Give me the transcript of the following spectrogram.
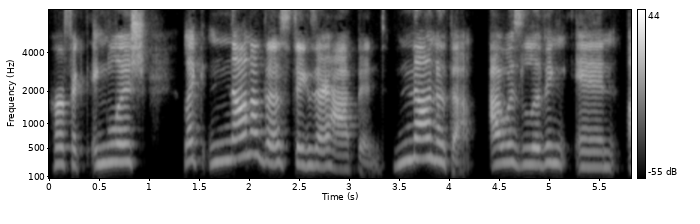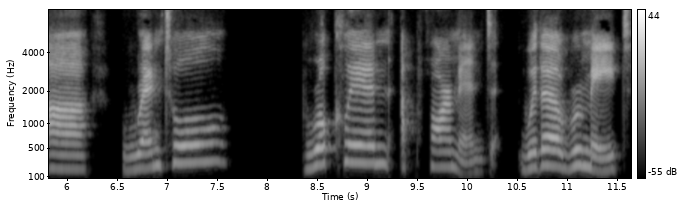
perfect English. Like none of those things are happened. None of them. I was living in a rental Brooklyn apartment with a roommate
